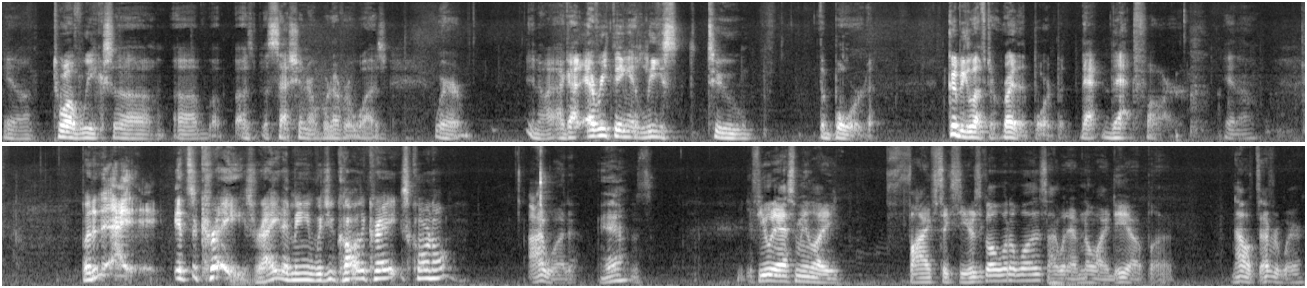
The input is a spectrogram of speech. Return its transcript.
you know, 12 weeks uh, uh, a, a session or whatever it was, where, you know, I got everything at least to the board. Could be left or right of the board, but that that far, you know. But it, I, it's a craze, right? I mean, would you call it a craze, cornhole? I would. Yeah. If you would ask me like five, six years ago what it was, I would have no idea. But now it's everywhere.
